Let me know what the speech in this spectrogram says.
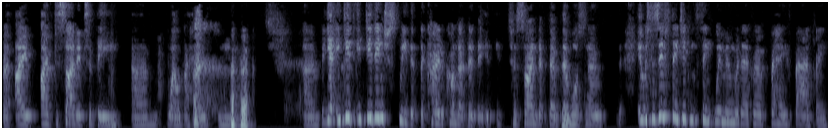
But I I've decided to be um, well behaved. anyway. Um, but yeah, it did. It did interest me that the code of conduct that it, it- to sign that there, there was no. It was as if they didn't think women would ever behave badly.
